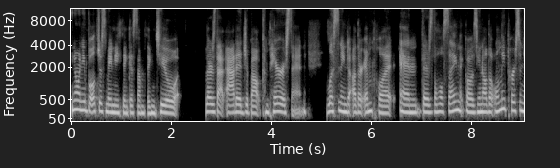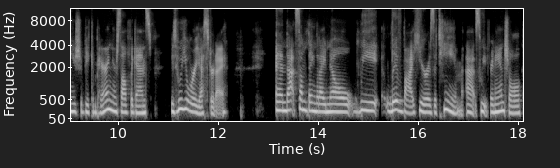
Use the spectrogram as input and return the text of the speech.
You know, and you both just made me think of something too. There's that adage about comparison listening to other input. And there's the whole saying that goes, you know, the only person you should be comparing yourself against is who you were yesterday. And that's something that I know we live by here as a team at Sweet Financial,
